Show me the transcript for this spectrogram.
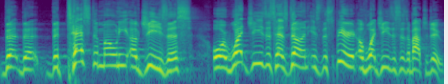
the, the, the testimony of Jesus or what Jesus has done is the spirit of what Jesus is about to do.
